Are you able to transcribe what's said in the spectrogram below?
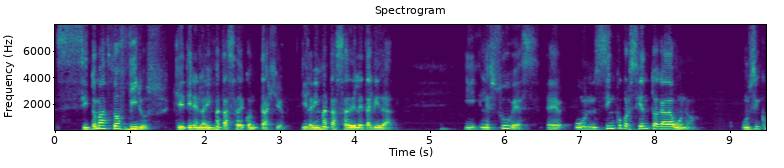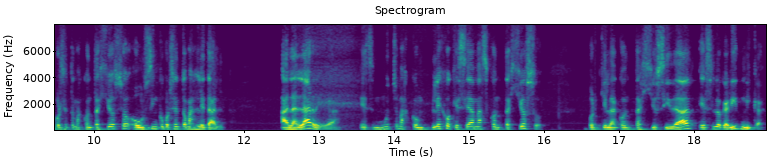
si tomas dos virus que tienen la misma tasa de contagio y la misma tasa de letalidad y le subes eh, un 5% a cada uno, un 5% más contagioso o un 5% más letal, a la larga es mucho más complejo que sea más contagioso, porque la contagiosidad es logarítmica.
